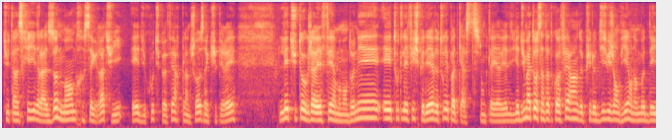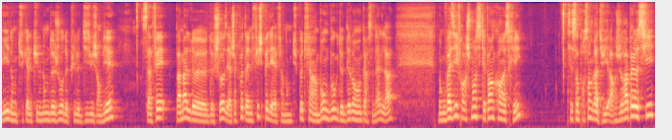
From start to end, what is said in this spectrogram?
tu t'inscris dans la zone membre, c'est gratuit, et du coup tu peux faire plein de choses, récupérer les tutos que j'avais fait à un moment donné, et toutes les fiches PDF de tous les podcasts. Donc là, il y, a du matos, un tas de quoi faire, hein. depuis le 18 janvier, on est en mode daily, donc tu calcules le nombre de jours depuis le 18 janvier. Ça fait pas mal de, choses, et à chaque fois tu as une fiche PDF, hein. donc tu peux te faire un bon book de développement personnel là. Donc vas-y franchement, si t'es pas encore inscrit, c'est 100% gratuit. Alors je rappelle aussi,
